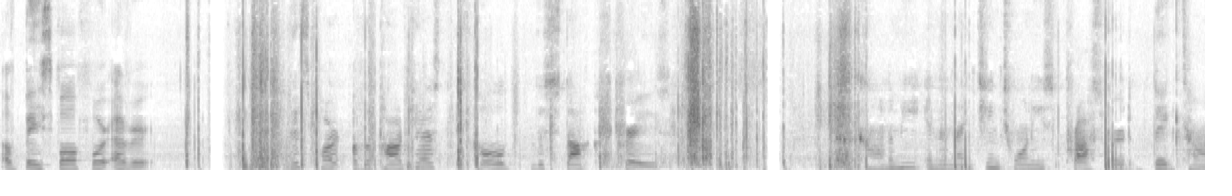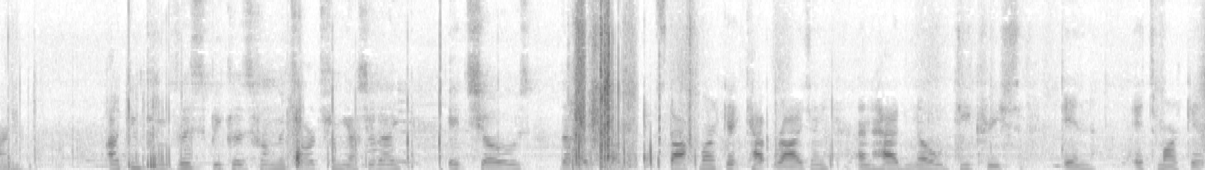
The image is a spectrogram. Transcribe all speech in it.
of baseball forever. This part of the podcast is called the stock craze. The economy in the 1920s prospered big time. I can prove this because from the charts from yesterday, it shows that the stock market kept rising and had no decrease in its market.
